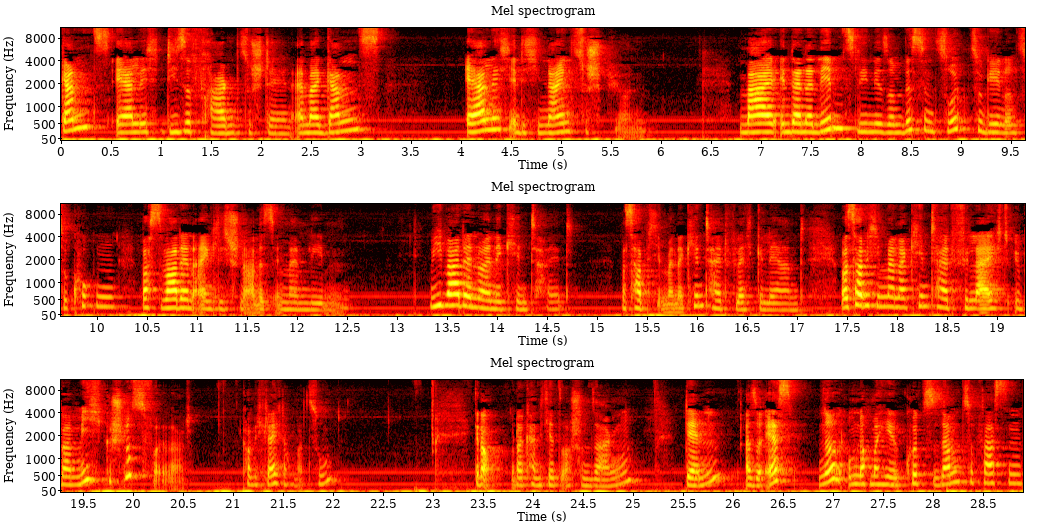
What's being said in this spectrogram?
ganz ehrlich diese Fragen zu stellen, einmal ganz ehrlich in dich hineinzuspüren mal in deiner Lebenslinie so ein bisschen zurückzugehen und zu gucken, was war denn eigentlich schon alles in meinem Leben? Wie war denn meine Kindheit? Was habe ich in meiner Kindheit vielleicht gelernt? Was habe ich in meiner Kindheit vielleicht über mich geschlussfolgert? Komme ich gleich nochmal zu. Genau, oder kann ich jetzt auch schon sagen. Denn, also erst, ne, um nochmal hier kurz zusammenzufassen,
